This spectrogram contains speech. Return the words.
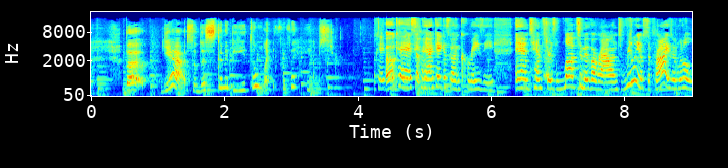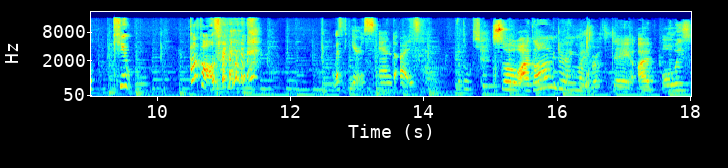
but yeah, so this is gonna be the life of a hamster. Okay, okay so Pancake is going crazy, and hamsters love to move around. Really a surprise, they're little So I got him during my birthday. I've always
